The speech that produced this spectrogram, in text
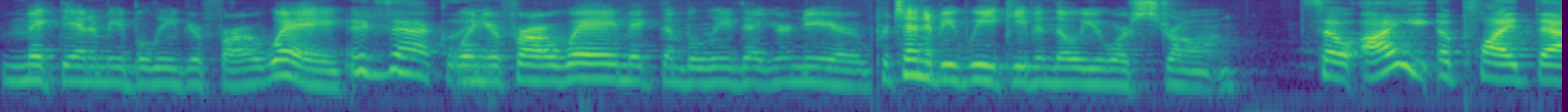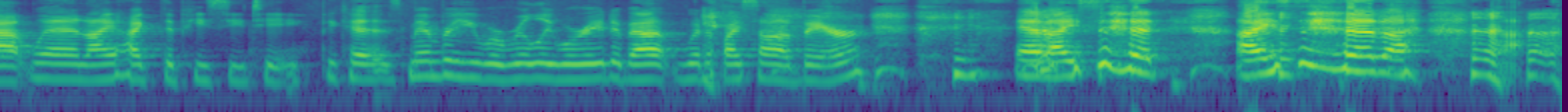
make the enemy believe you're far away. Exactly. When you're far away, make them believe that you're near. Pretend to be weak even though you are strong. So I applied that when I hiked the PCT because remember you were really worried about what if I saw a bear, and I said, I said, uh,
